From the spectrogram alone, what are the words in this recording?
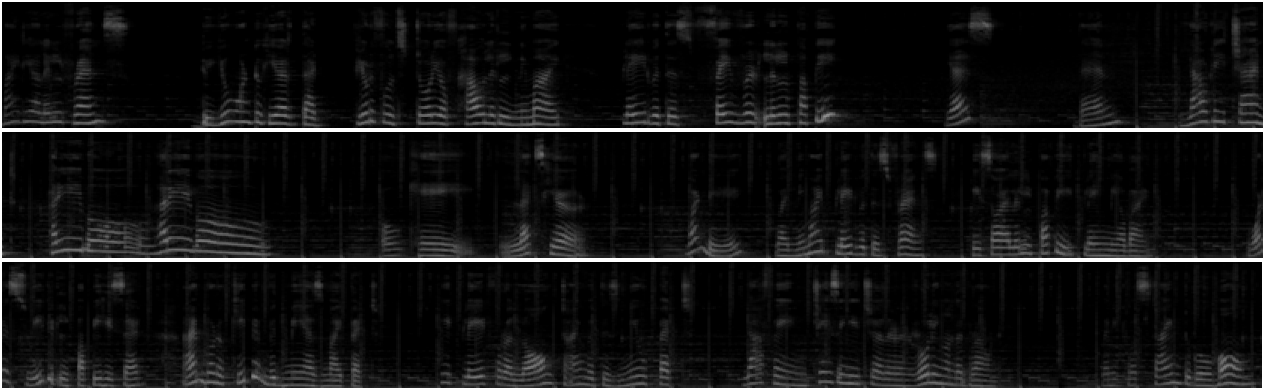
My dear little friends, do you want to hear that beautiful story of how little Nimai played with his favorite little puppy? Yes? Then loudly chant Hari Bol! Haribo! Okay, let's hear. One day, while Nimai played with his friends, he saw a little puppy playing nearby. What a sweet little puppy, he said. I'm going to keep him with me as my pet. He played for a long time with his new pet, laughing, chasing each other, and rolling on the ground. When it was time to go home,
